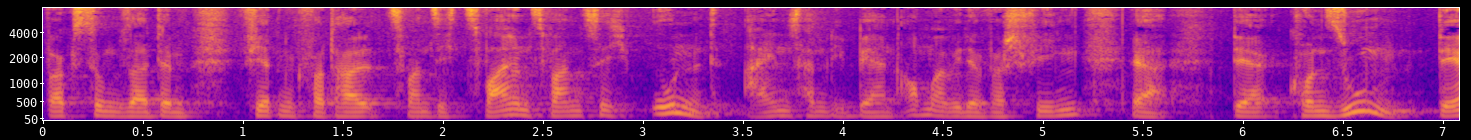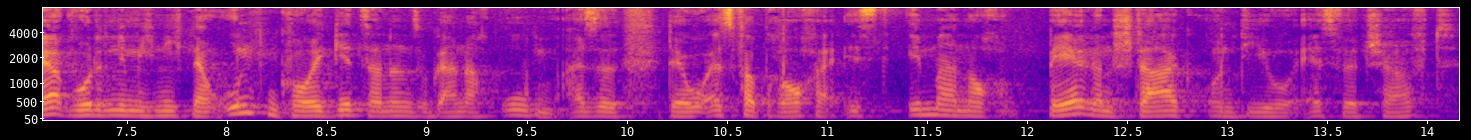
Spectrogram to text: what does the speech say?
Wachstum seit dem vierten Quartal 2022. Und eins haben die Bären auch mal wieder verschwiegen. Ja, der Konsum, der wurde nämlich nicht nach unten korrigiert, sondern sogar nach oben. Also der US-Verbraucher ist immer noch bärenstark und die US-Wirtschaft.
